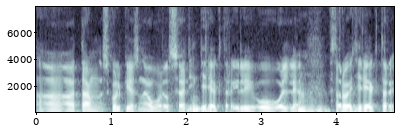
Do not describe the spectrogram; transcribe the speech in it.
А, там, насколько я знаю, уволился один директор или его уволили, угу. второй директор,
